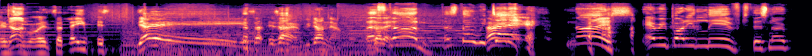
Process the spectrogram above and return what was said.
It's, Done. It's a label. It's yay! Is that, is that? Have we done now? That's that it? done. That's done. We did Hey! it. Nice. Everybody lived. There's no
